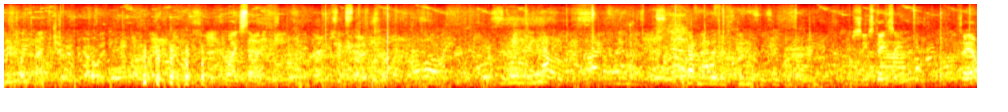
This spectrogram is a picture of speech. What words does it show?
We gotta like. My son. She got mad at her students and said something. See Stacy? Sam?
